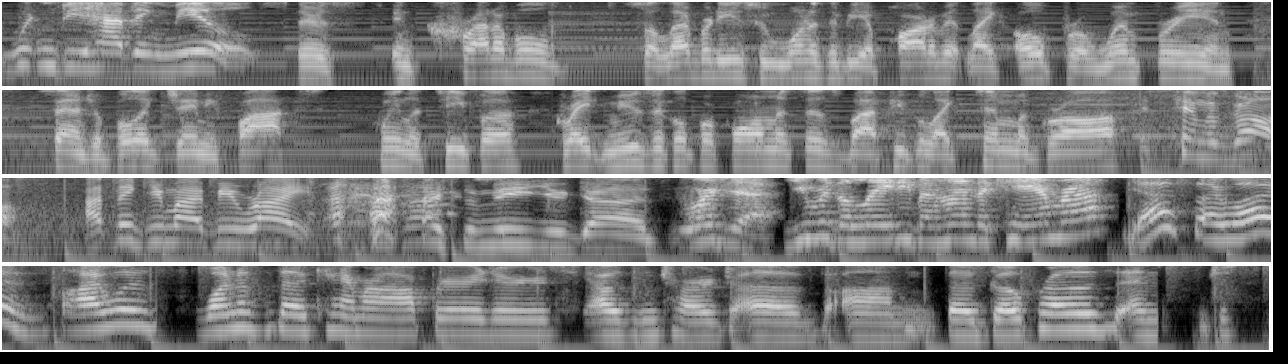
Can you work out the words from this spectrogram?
wouldn't be having meals. There's incredible celebrities who wanted to be a part of it, like Oprah Winfrey and Sandra Bullock, Jamie Foxx. Queen Latifah, great musical performances by people like Tim McGraw. It's Tim McGraw. I think you might be right. nice to meet you guys. Georgia, you were the lady behind the camera? Yes, I was. I was one of the camera operators. I was in charge of um, the GoPros and just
